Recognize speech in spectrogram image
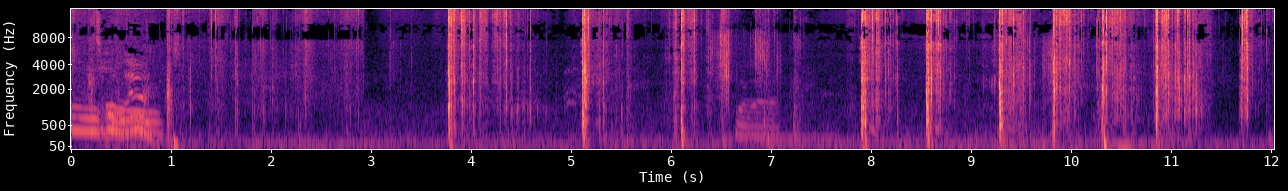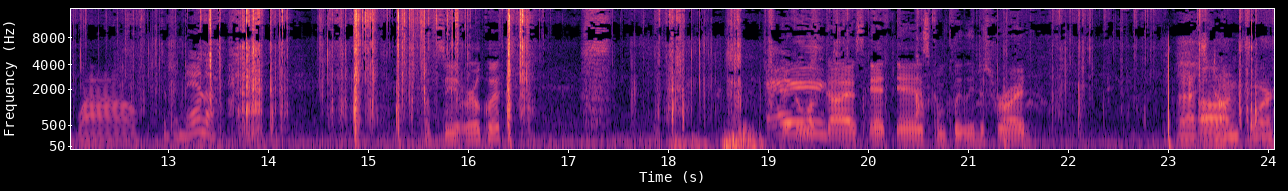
It's a balloon. Hold on, hold on. Wow. It's a banana. Let's see it real quick. Take a look, guys. It is completely destroyed. That's Um, done for.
